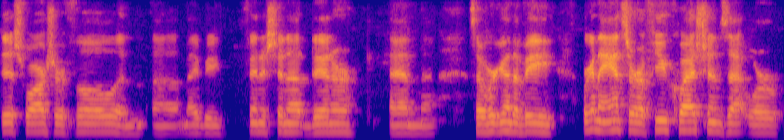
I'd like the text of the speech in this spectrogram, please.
dishwasher full and uh, maybe finishing up dinner. And uh, so we're going to be we're going to answer a few questions that were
